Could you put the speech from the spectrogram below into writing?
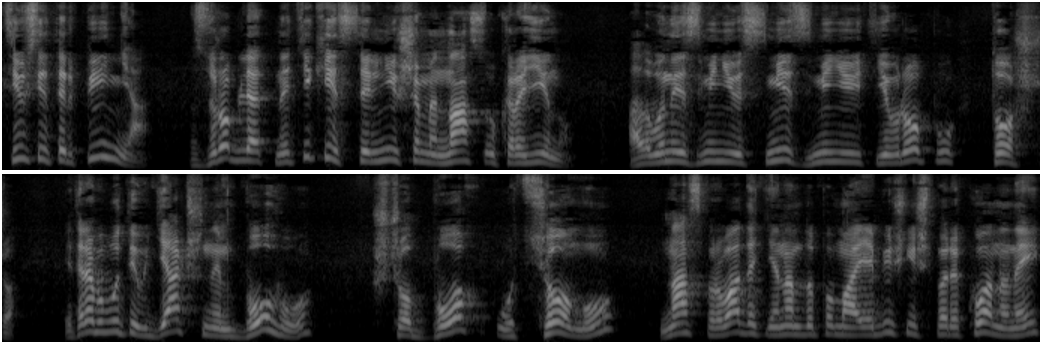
Ці всі терпіння зроблять не тільки сильнішими нас, Україну, але вони змінюють світ, змінюють Європу тощо. І треба бути вдячним Богу, що Бог у цьому нас провадить і нам допомагає. Я більш ніж переконаний,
